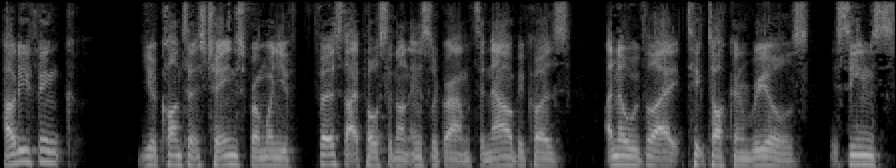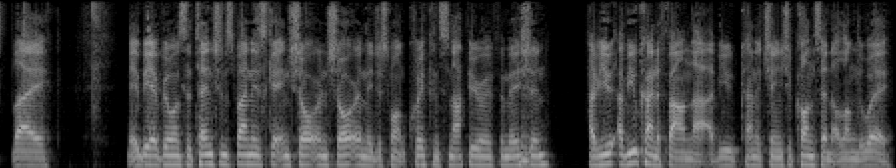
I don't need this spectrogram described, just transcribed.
How do you think your content's changed from when you first started posting on Instagram to now? Because I know with like TikTok and Reels, it seems like maybe everyone's attention span is getting shorter and shorter, and they just want quick and snappier information. Mm. Have you have you kind of found that? Have you kind of changed your content along the way?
